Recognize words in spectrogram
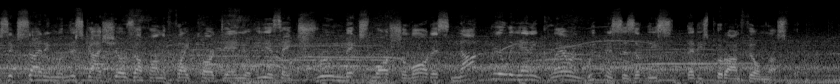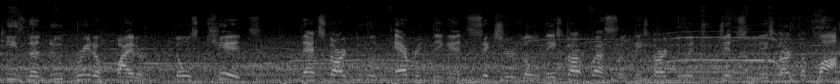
Always exciting when this guy shows up on the fight card, Daniel. He is a true mixed martial artist. Not really any glaring weaknesses, at least, that he's put on film thus far. He's the new breed of fighter. Those kids that start doing everything at six years old. They start wrestling, they start doing jiu-jitsu, they start to box.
